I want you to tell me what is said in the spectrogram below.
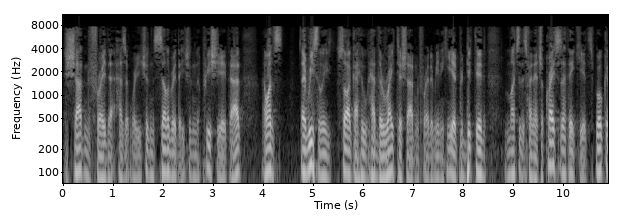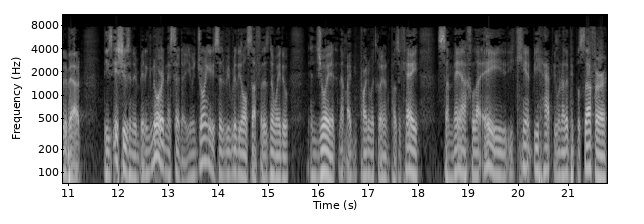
schadenfreude, as it were. You shouldn't celebrate that. You shouldn't appreciate that. I once, I recently saw a guy who had the right to Schadenfreude, meaning he had predicted much of this financial crisis. I think he had spoken about these issues and had been ignored. And I said, "Are you enjoying it?" He said, "We really all suffer. There's no way to enjoy it, and that might be part of what's going on in Pasuk Hey, Sameach la'ed. You can't be happy when other people suffer."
